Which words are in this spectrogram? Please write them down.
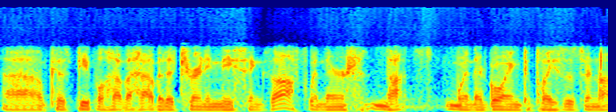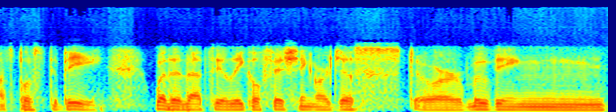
Because uh, people have a habit of turning these things off when they're not when they're going to places they're not supposed to be, whether that's illegal fishing or just or moving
